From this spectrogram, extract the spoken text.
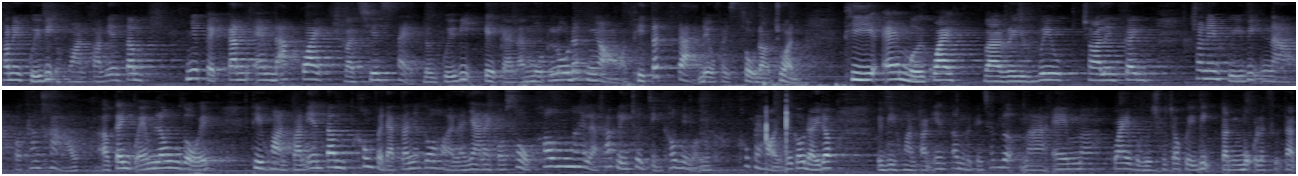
Cho nên quý vị hoàn toàn yên tâm. Những cái căn em đã quay và chia sẻ tới quý vị kể cả là một lô đất nhỏ thì tất cả đều phải sổ đỏ chuẩn thì em mới quay và review cho lên kênh. Cho nên quý vị nào có tham khảo ở kênh của em lâu rồi thì hoàn toàn yên tâm. Không phải đặt ra những câu hỏi là nhà này có sổ không hay là pháp lý chuẩn chỉnh không thì mọi người không phải hỏi cái câu đấy đâu. Bởi vì hoàn toàn yên tâm về cái chất lượng mà em ờ, quay và gửi cho, cho quý vị. Toàn bộ là sự thật.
